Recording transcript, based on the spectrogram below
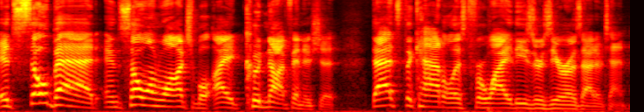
It's so bad and so unwatchable, I could not finish it. That's the catalyst for why these are zeros out of 10.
